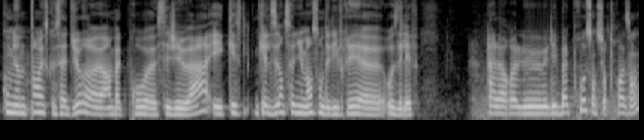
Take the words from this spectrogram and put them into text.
Combien de temps est-ce que ça dure, un bac pro CGEA Et quels enseignements sont délivrés aux élèves? Alors, les bacs pro sont sur trois ans.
